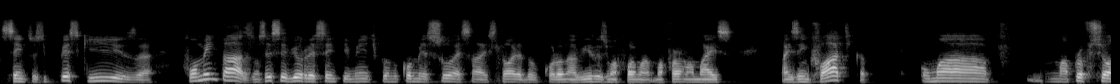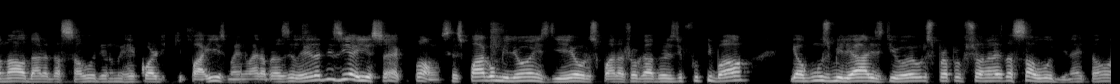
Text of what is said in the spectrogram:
centros de pesquisa, fomentadas. Não sei se você viu recentemente, quando começou essa história do coronavírus de uma forma, uma forma mais, mais enfática, uma, uma profissional da área da saúde, eu não me recordo de que país, mas não era brasileira, dizia isso: é, bom, vocês pagam milhões de euros para jogadores de futebol e alguns milhares de euros para profissionais da saúde, né? Então,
